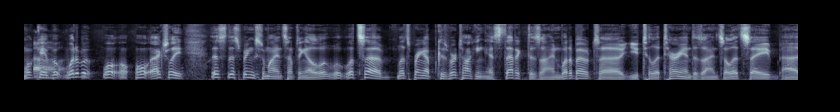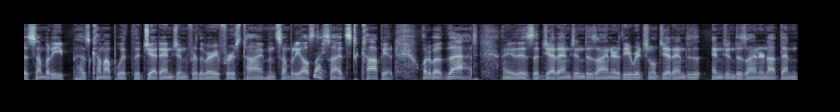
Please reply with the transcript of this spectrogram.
Okay, uh, but what about well, well, actually, this this brings to mind something else. Let's uh let's bring up because we're talking aesthetic design. What about uh, utilitarian design? So let's say uh, somebody has come up with the jet engine for the very first time, and somebody else right. decides to copy it. What about that? I mean, is the jet engine designer, the original jet en- engine designer, not then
